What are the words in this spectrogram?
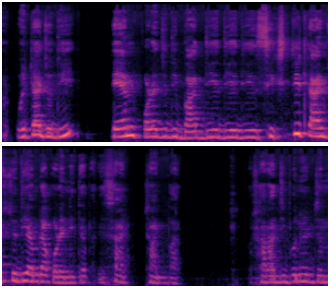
আর ওইটা যদি টেন পরে যদি বাদ দিয়ে দিয়ে দিয়ে সিক্সটি টাইমস যদি আমরা করে নিতে পারি, ষাট ষাট বার, সারা জীবনের জন্য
